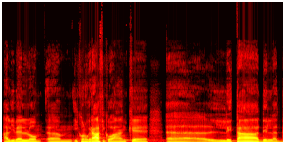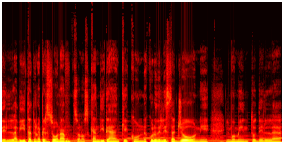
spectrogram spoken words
a livello um, iconografico anche uh, l'età del, della vita di una persona sono scandite anche con quello delle stagioni, il momento del,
